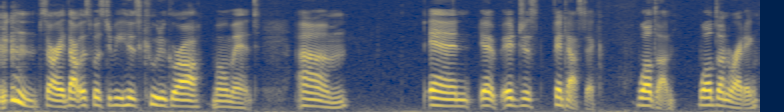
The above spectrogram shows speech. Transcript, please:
Sorry that was supposed to be his coup de grace moment. Um and it, it just fantastic. Well done. Well done writing.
